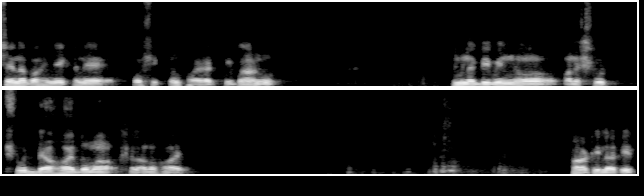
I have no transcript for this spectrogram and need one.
সেনাবাহিনী এখানে প্রশিক্ষণ হয় আর কি, গান মানে বিভিন্ন মানে শুট শুট দেওয়া হয়, বোমা ফেলানো হয়। আর্টিলারির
